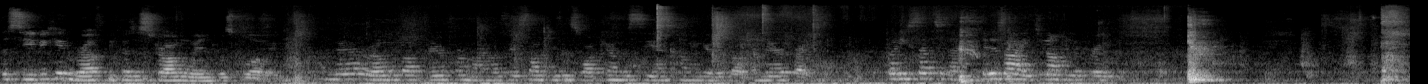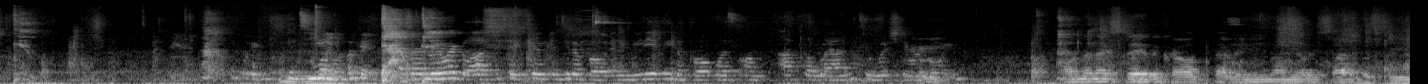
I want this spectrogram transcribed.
The sea became rough because a strong wind was blowing. When they had rowed about three or four miles, they saw Jesus walking on the sea and coming near the boat, and they were frightened. But he said to them, It is I, do not be afraid. It's you. Okay. And then they were glad to take him into the boat, and immediately the boat was on at the land to which they were going. On the next day, the crowd that remained on the other side of the sea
